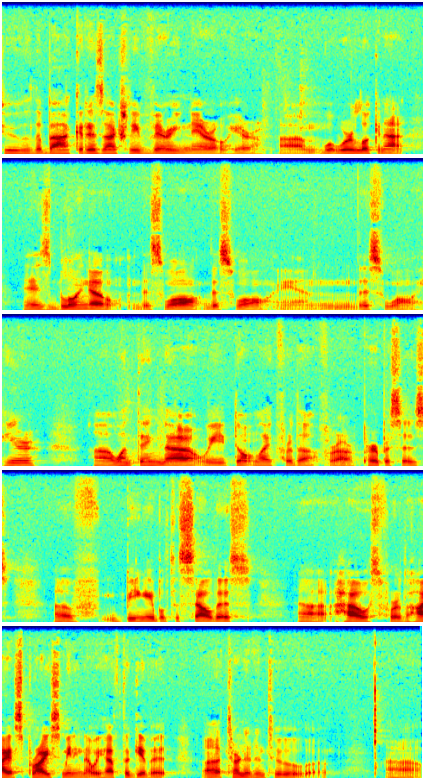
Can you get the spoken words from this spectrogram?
to the back. It is actually very narrow here. Um, what we're looking at is blowing out this wall, this wall, and this wall here. Uh, one thing that we don't like for the for our purposes of being able to sell this uh, house for the highest price, meaning that we have to give it, uh, turn it into uh, a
